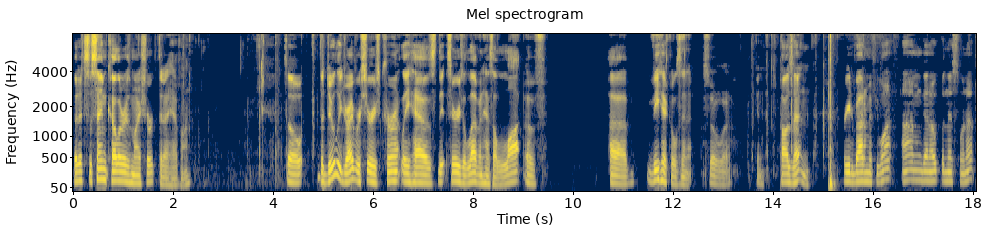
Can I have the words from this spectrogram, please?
But it's the same color as my shirt that I have on. So the Dually Driver Series currently has the Series 11 has a lot of uh, vehicles in it. So uh, you can pause that and read about them if you want. I'm gonna open this one up.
